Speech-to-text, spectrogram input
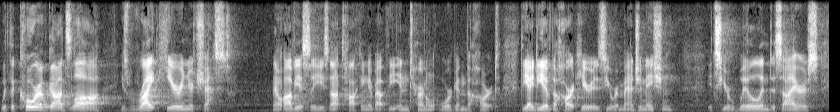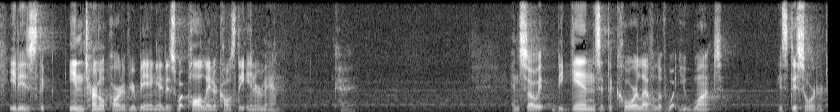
with the core of God's law is right here in your chest. Now, obviously, he's not talking about the internal organ, the heart. The idea of the heart here is your imagination, it's your will and desires, it is the internal part of your being. It is what Paul later calls the inner man. Okay. And so it begins at the core level of what you want is disordered.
